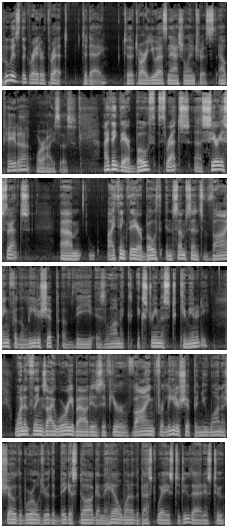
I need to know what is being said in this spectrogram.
Who is the greater threat today to, to our U.S. national interests, Al Qaeda or ISIS? I think they are both threats, uh, serious threats. Um, I think they are both, in some sense, vying for the leadership of the Islamic extremist community. One of the things I worry about is if you're vying for leadership and you want to show the world you're the biggest dog on the hill, one of the best ways to do that is to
